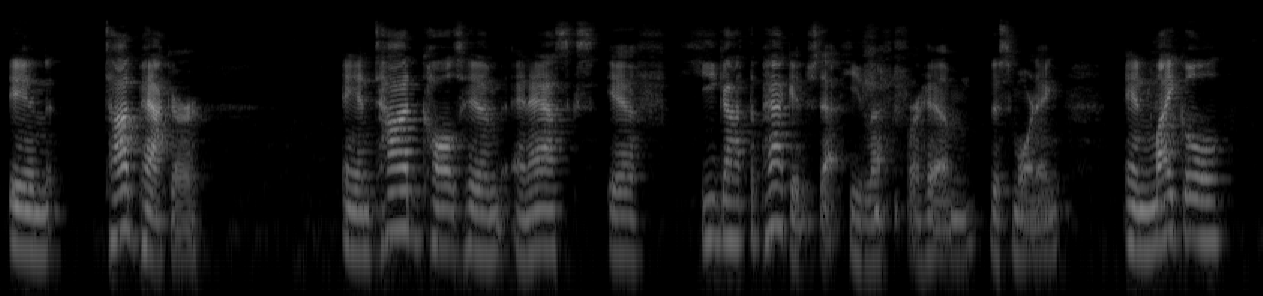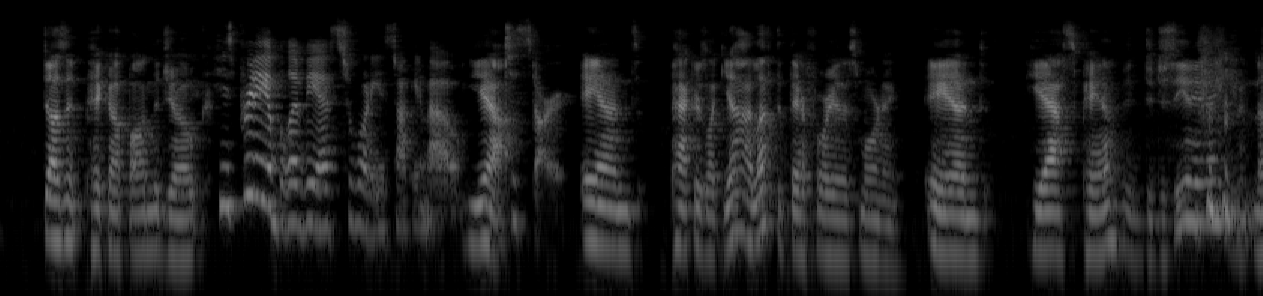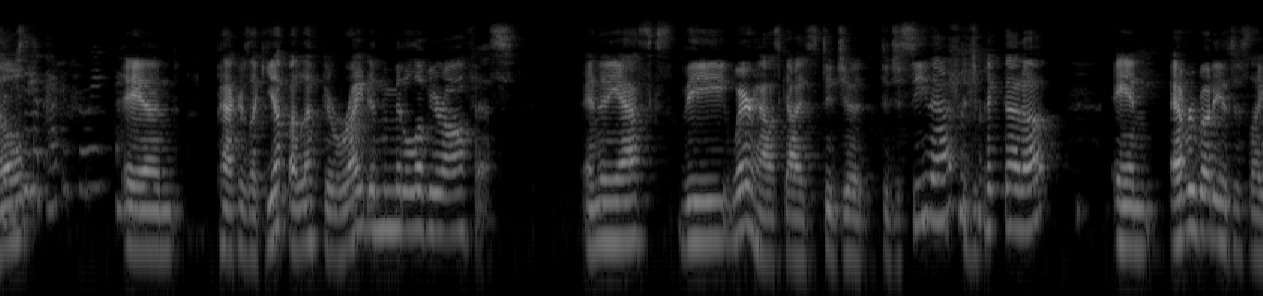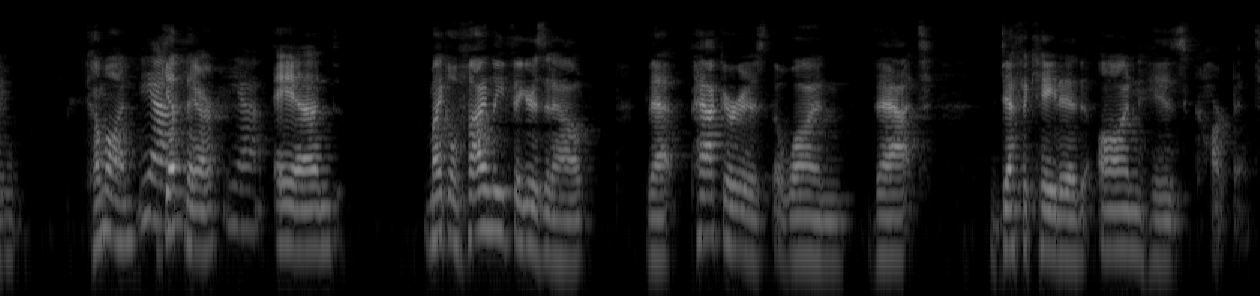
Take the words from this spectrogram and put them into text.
in Todd Packer, and Todd calls him and asks if he got the package that he left for him this morning. And Michael doesn't pick up on the joke. He's pretty oblivious to what he's talking about Yeah. to start. And Packer's like, Yeah, I left it there for you this morning. And he asks Pam, Did you see anything? no. Did you see a package for me? And Packer's like, Yep, I left it right in the middle of your office. And then he asks the warehouse guys, Did you did you see that? Did you pick that up? And everybody is just like, Come on, Yeah. get there. Yeah. And Michael finally figures it out that Packer is the one that defecated on his carpet.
